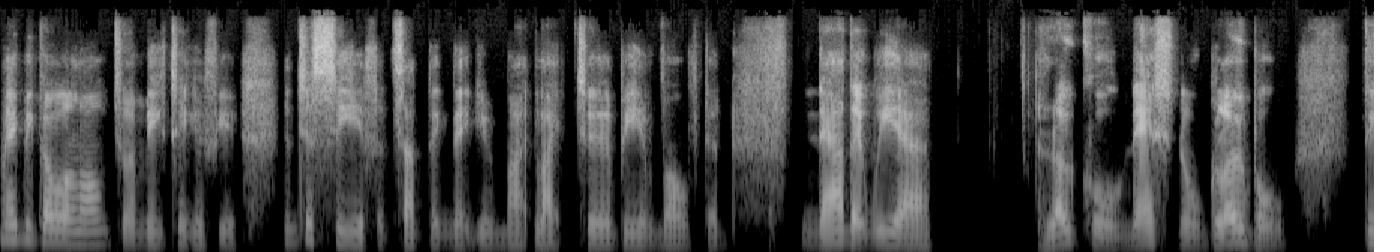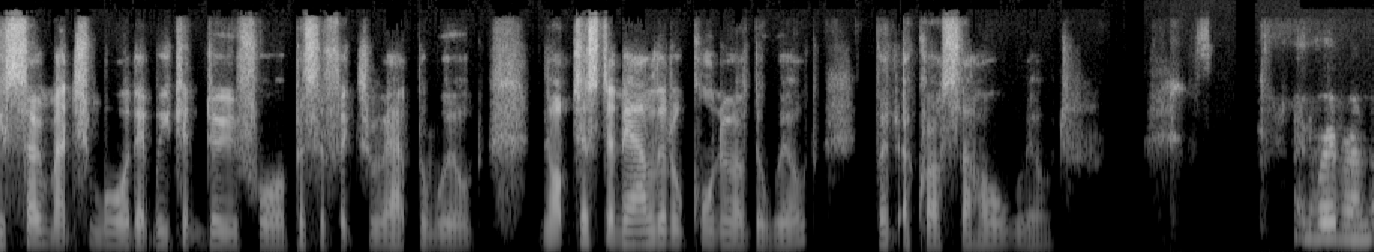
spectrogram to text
maybe go along to a meeting if you and just see if it's something that you might like to be involved in. Now that we are local national global there's so much more that we can do for pacific throughout the world not just in our little corner of the world but across the whole world. And reverend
